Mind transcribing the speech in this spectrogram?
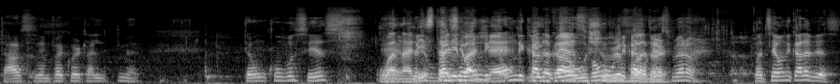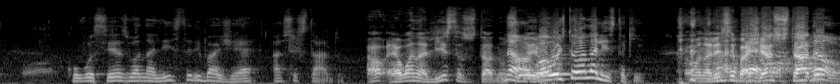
Tá, você sempre vai cortar ali primeiro. Então, com vocês. O analista vai de ser um de, Bagé um de cada vez. gaúcho Vamos um de cada vez primeiro? Pode ser um de cada vez. Com vocês, o analista de Bagé assustado. Ah, é o analista assustado, não, Não, sou eu. hoje tem o analista aqui. É o analista de Bagé É. assustado. Não,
